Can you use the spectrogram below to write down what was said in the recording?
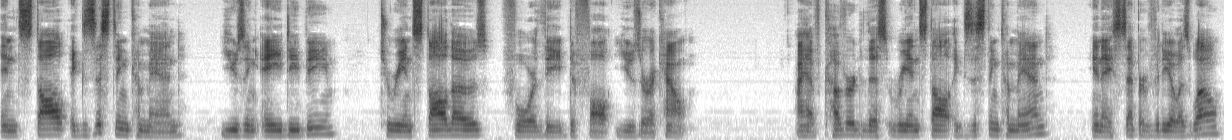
install existing command using ADB to reinstall those for the default user account. I have covered this reinstall existing command in a separate video as well,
